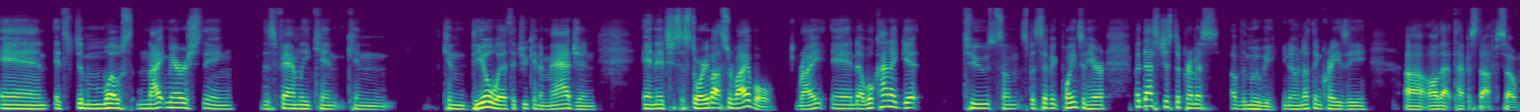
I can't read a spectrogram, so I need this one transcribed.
And it's the most nightmarish thing this family can can can deal with that you can imagine. And it's just a story about survival right? And uh, we'll kind of get to some specific points in here but that's just the premise of the movie you know nothing crazy uh, all that type of stuff. So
